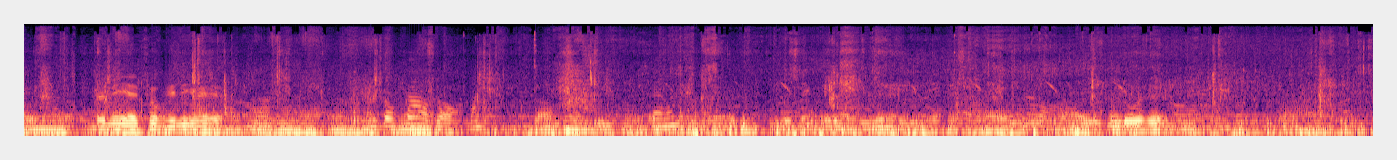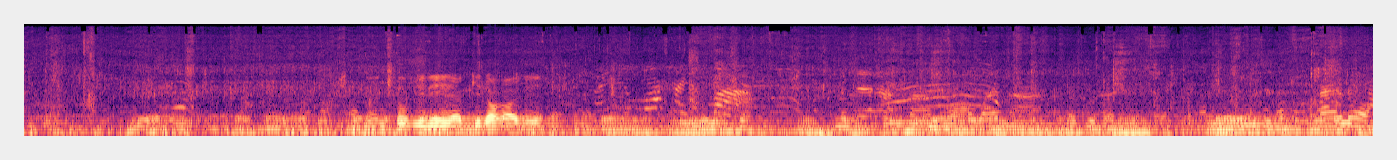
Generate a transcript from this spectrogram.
ขอเรียนเชิญสาธุชนเดี๋ยวนี้ชุบอยู่นี่เลยมันต้องเก้าดอกมั้ยตามที่ดีของใช่ไหมดูที่ไหนดูที่ไหนไม่รู้สิเงินชุบอยู่นี่เอากี่ดอกเอาสิได้ดอก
